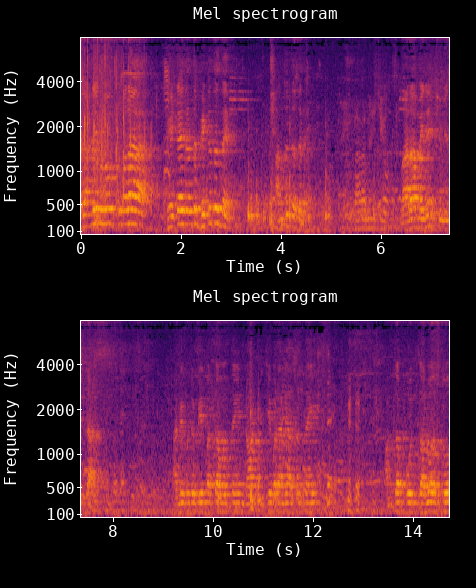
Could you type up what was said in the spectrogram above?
तर आणि लोक तुम्हाला भेटायचं तर भेटतच नाही. आमचं तसं नाही. बारा महिने चोवीस तास. आम्ही कुठे बेपत्ता होत नाही नॉट रिचेबल आम्ही असत नाही. आमचा फोन चालू असतो.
